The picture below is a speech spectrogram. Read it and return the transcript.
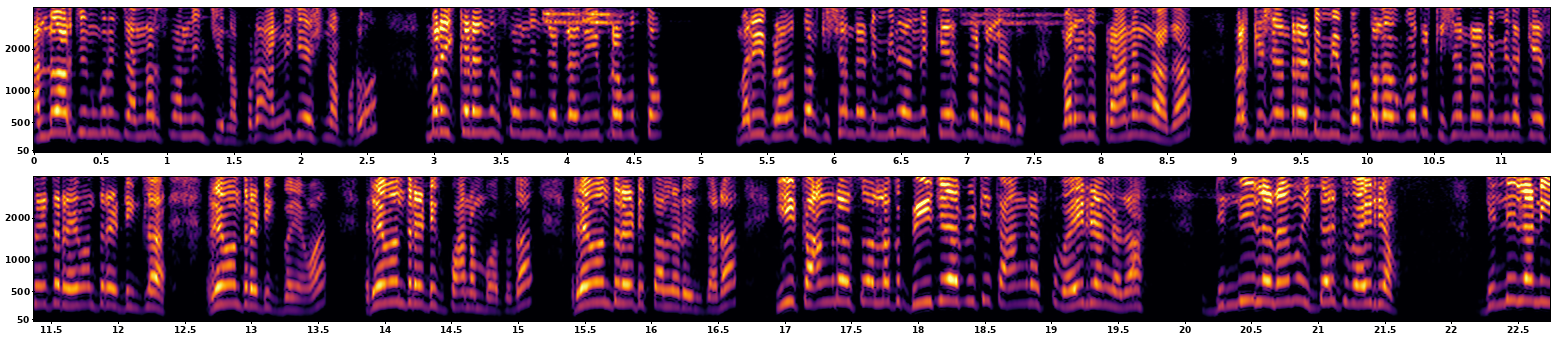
అల్లు అర్జున్ గురించి అందరు స్పందించినప్పుడు అన్ని చేసినప్పుడు మరి ఇక్కడ ఎందుకు స్పందించట్లేదు ఈ ప్రభుత్వం? మరి ఈ ప్రభుత్వం కిషన్ రెడ్డి మీద ఎందుకు కేసు పెట్టలేదు? మరి ఇది ప్రాణం కాదా? మరి కిషన్ రెడ్డి మీ బొక్కలోకి పోతే కిషన్ రెడ్డి మీద కేసు అయితే రేవంత్ రెడ్డి ఇంట్లో రేవంత్ రెడ్డికి భయమా? రేవంత్ రెడ్డికి పానం పోతుందా? రేవంత్ రెడ్డి తల్లడి వెళ్తాడా? ఈ కాంగ్రెస్ వాళ్ళకు బీజేపీకి కాంగ్రెస్కు వైర్యం కదా? ఢిల్లీలోనేమో ఇద్దరికి వైర్యం. ఢిల్లీలో నీ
